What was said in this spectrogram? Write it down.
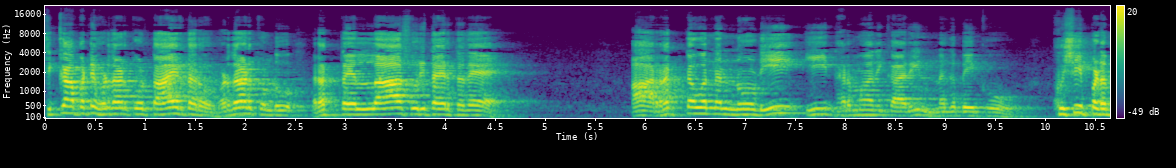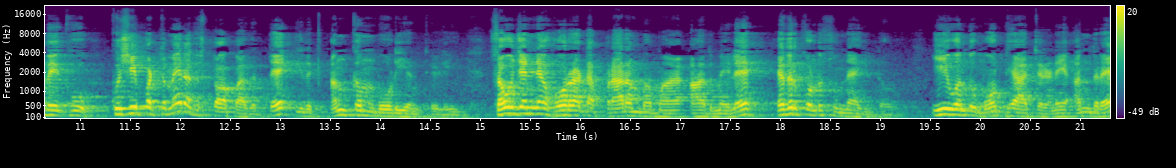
ಸಿಕ್ಕಾಪಟ್ಟೆ ಹೊಡೆದಾಡ್ಕೊಳ್ತಾ ಇರ್ತಾರೋ ಹೊಡೆದಾಡ್ಕೊಂಡು ರಕ್ತ ಎಲ್ಲಾ ಸುರಿತಾ ಇರ್ತದೆ. ಆ ರಕ್ತವನ್ನ ನೋಡಿ ಈ ಧರ್ಮಾಧಿಕಾರಿ ನಗಬೇಕು. ಖುಷಿ ಪಡಬೇಕು. ಖುಷಿ ಪಟ್ಟ ಮೇಲೆ ಅದು ಸ್ಟಾಪ್ ಆಗುತ್ತೆ. ಇದಕ್ಕೆ ಅಂಕಂಬೋಡಿ ಅಂತ ಹೇಳಿ ಸೌಜನ್ಯ ಹೋರಾಟ ಪ್ರಾರಂಭ ಮಾ, ಆದಮೇಲೆ ಹೆದರ್ಕೊಂಡು ಸುಮ್ಮನೆ ಆಗಿದ್ದವರು. ಈ ಒಂದು ಮೌಢ್ಯ ಆಚರಣೆ ಅಂದ್ರೆ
